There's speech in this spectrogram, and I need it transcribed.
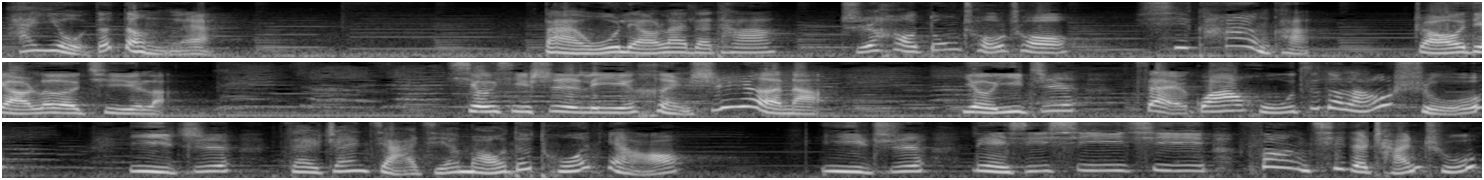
还有的等嘞。百无聊赖的他只好东瞅瞅，西看看，找点乐趣了。休息室里很是热闹，有一只在刮胡子的老鼠，一只在粘假睫毛的鸵鸟，一只练习吸气放气的蟾蜍。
